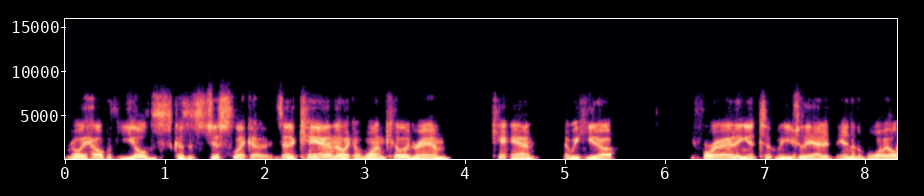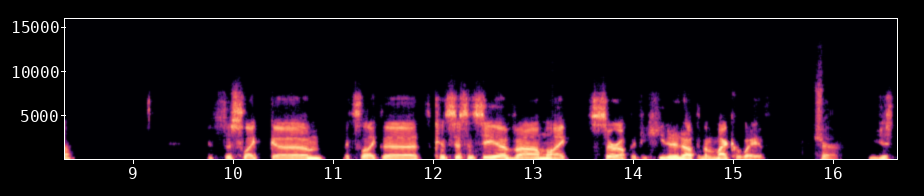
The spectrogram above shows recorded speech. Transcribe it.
really help with yields because it's just like a it's in a can, like a one kilogram can that we heat up before adding it to we usually add it at the end of the boil. It's just like um it's like the consistency of um like syrup if you heated it up in the microwave. Sure. You just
